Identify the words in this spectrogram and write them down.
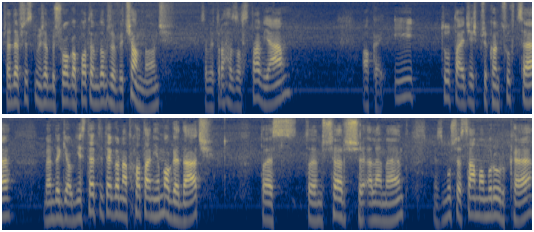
Przede wszystkim, żeby szło go potem dobrze wyciągnąć. Sobie trochę zostawiam. Ok, i tutaj gdzieś przy końcówce będę giął. Niestety tego nadchota nie mogę dać. To jest ten szerszy element, więc muszę samą rurkę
